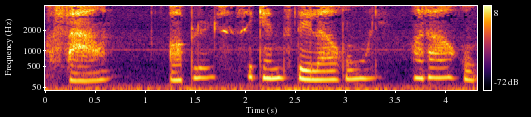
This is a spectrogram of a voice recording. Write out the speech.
Og farven opløses igen stille og roligt, og der er ro.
